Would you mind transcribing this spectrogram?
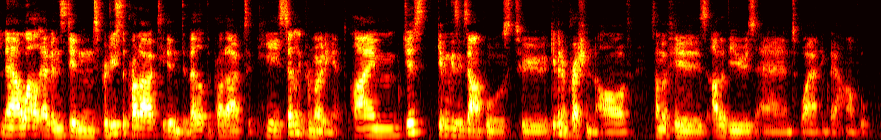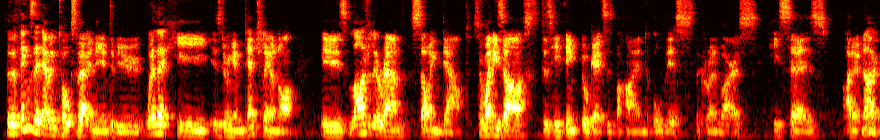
Now, while Evans didn't produce the product, he didn't develop the product, he's certainly promoting it. I'm just giving these examples to give an impression of some of his other views and why I think they are harmful. So the things that Evan talks about in the interview, whether he is doing it intentionally or not, is largely around sowing doubt. So when he's asked, does he think Bill Gates is behind all this, the coronavirus, he says, I don't know.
